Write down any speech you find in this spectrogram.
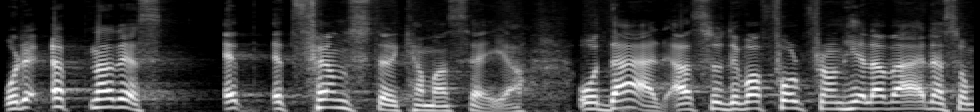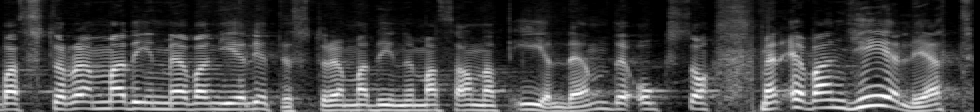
Och det öppnades ett, ett fönster kan man säga. Och där, alltså det var folk från hela världen som bara strömmade in med evangeliet. Det strömmade in en massa annat elände också. Men evangeliet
